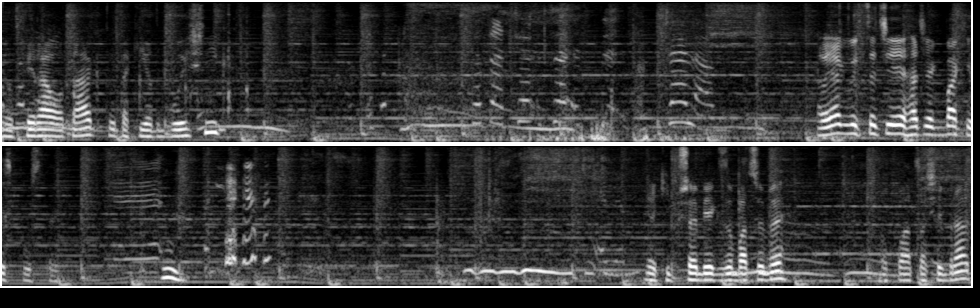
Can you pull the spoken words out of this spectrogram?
Się otwierało tak, tu taki odbłyśnik. Ale jak wy chcecie jechać, jak bak jest pusty? Jaki przebieg zobaczymy? Opłaca się brać?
